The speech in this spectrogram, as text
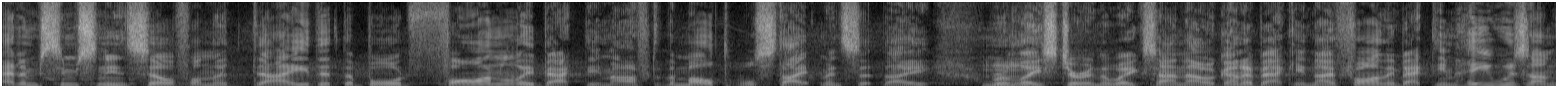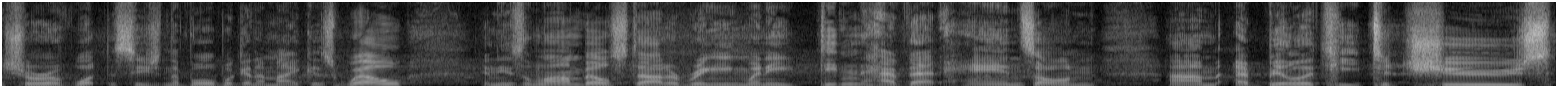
Adam Simpson himself, on the day that the board finally backed him, after the multiple statements that they released during the week saying they were going to back him, they finally backed him. He was unsure of what decision the board were going to make as well and his alarm bell started ringing when he didn't have that hands-on um, ability to choose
